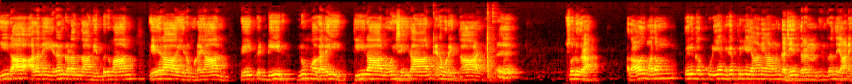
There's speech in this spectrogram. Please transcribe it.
ஈரா அதனை இடர் கடந்தான் எம்பெருமான் பேராயிரம் உடையான் பேய் பெண்டீர் நும்மகளை தீரா நோய் செய்தான் என உரைத்தாள் என்று சொல்லுகிறார். அதாவது மதம் பெருகக்கூடிய மிகப்பெரிய யானையானவன் கஜேந்திரன் என்கிற அந்த யானை.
